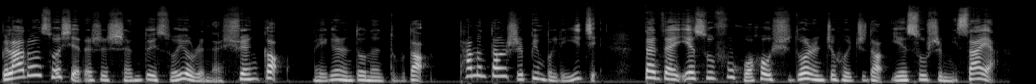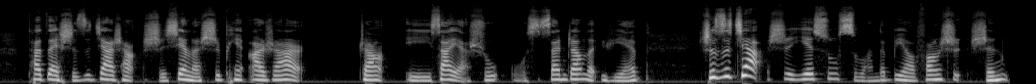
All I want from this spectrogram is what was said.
比拉多所写的是神对所有人的宣告，每个人都能读到。他们当时并不理解。但在耶稣复活后，许多人就会知道耶稣是弥撒亚。他在十字架上实现了诗篇二十二章、以赛亚书五十三章的语言。十字架是耶稣死亡的必要方式，神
